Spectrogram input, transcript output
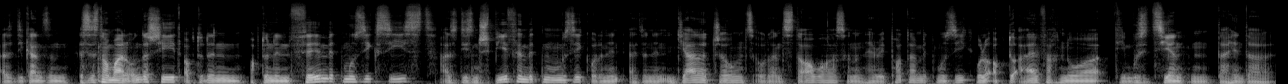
Also die ganzen, es ist nochmal ein Unterschied, ob du den, ob du einen Film mit Musik siehst, also diesen Spielfilm mit Musik oder einen, also einen Indiana Jones oder einen Star Wars und einen Harry Potter mit Musik oder ob du einfach nur die Musizierenden dahinter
